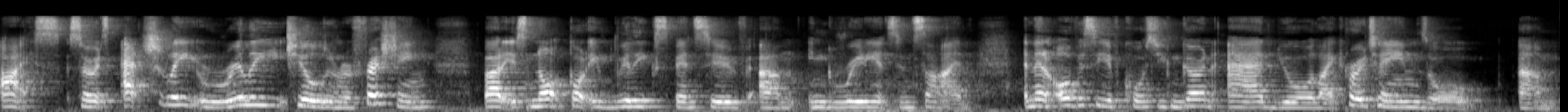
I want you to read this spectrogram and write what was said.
ice. So it's actually really chilled and refreshing, but it's not got a really expensive um, ingredients inside. And then obviously, of course, you can go and add your like proteins or um,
